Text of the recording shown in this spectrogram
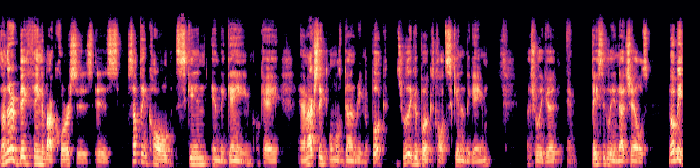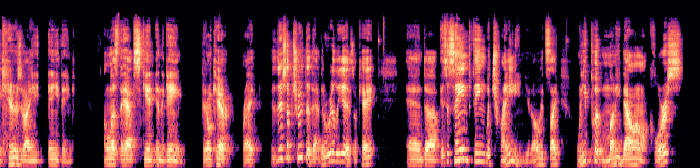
another big thing about courses is something called skin in the game. Okay. And I'm actually almost done reading a book. It's a really good book. It's called Skin in the Game. That's really good. And basically, in nutshells, nobody cares about any, anything unless they have skin in the game. They don't care, right? There's some truth to that. There really is, okay? And uh, it's the same thing with training, you know? It's like when you put money down on a course,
